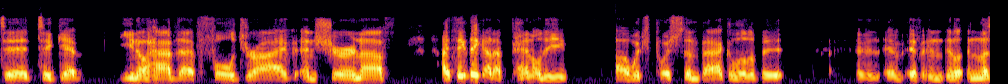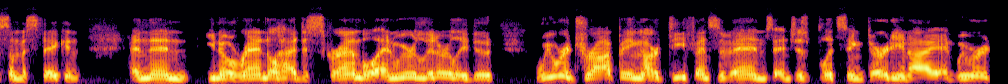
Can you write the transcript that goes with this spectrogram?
to to get you know have that full drive. And sure enough, I think they got a penalty, uh, which pushed them back a little bit, if, if, unless I'm mistaken. And then you know Randall had to scramble, and we were literally, dude, we were dropping our defensive ends and just blitzing Dirty and I, and we were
